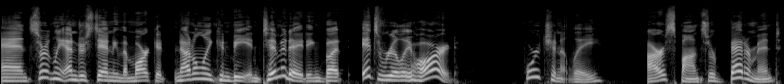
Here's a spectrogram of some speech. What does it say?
And certainly understanding the market not only can be intimidating, but it's really hard. Fortunately, our sponsor, Betterment,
